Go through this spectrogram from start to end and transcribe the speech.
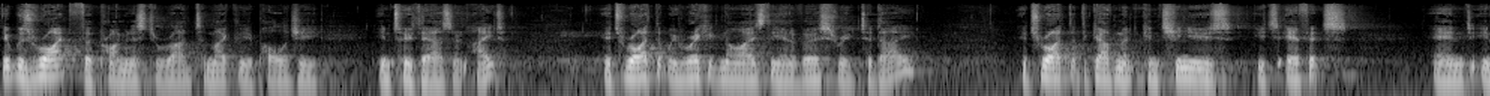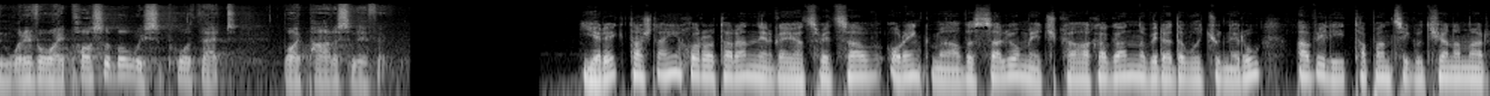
It was right for Prime Minister Rudd to make the apology in 2008. It's right that we recognise the anniversary today. It's right that the government continues its efforts, and in whatever way possible, we support that bipartisan effort. Երեք Տաշտային խորհրդարան ներկայացվեցավ օրենքը ավսալյո մեջ քաղաքական նվիրատվություններու ավելի թափանցիկության համար։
